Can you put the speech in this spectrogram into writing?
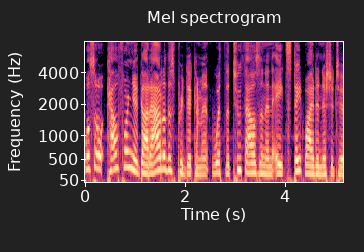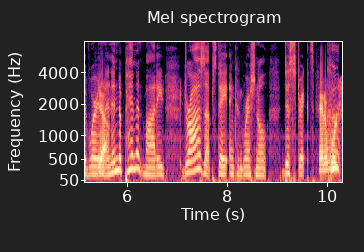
Well, so California got out of this predicament with the 2008 statewide initiative, where yeah. an independent body draws up state and congressional districts. And it works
